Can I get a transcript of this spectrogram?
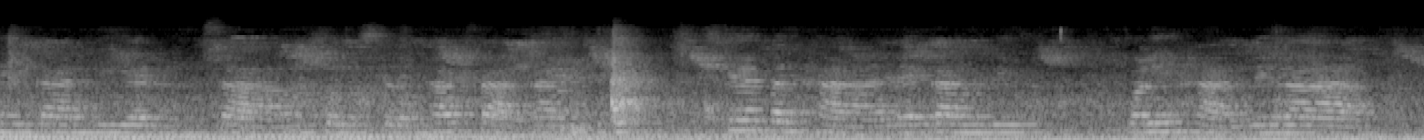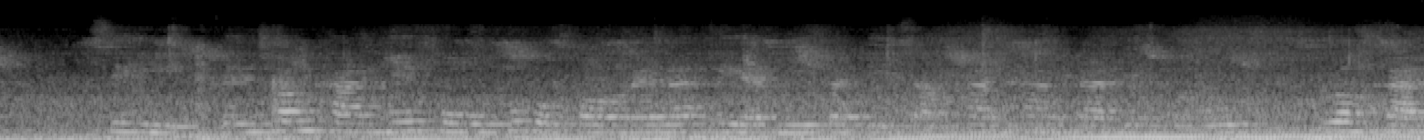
ในการเรียน 3. ส่งเสริมทักษะการคิด แก้ปัญหาและการบริหารเวลา 4. เป็นช่องทางให้ครูผู้ปกครองและนักเรียนมีปฏิสัมพันธ์ทางการเรียนรู้ร่วมกัน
